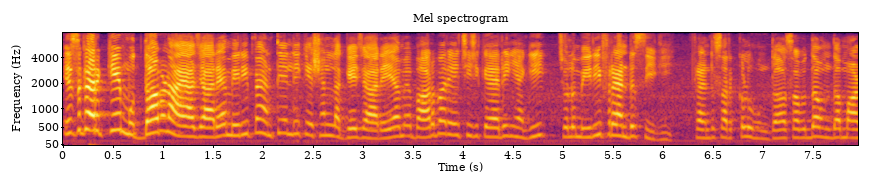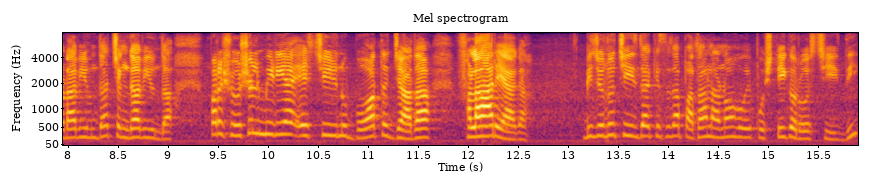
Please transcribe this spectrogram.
ਇਸ ਕਰਕੇ ਮੁੱਦਾ ਬਣਾਇਆ ਜਾ ਰਿਹਾ, ਮੇਰੀ ਭੈਣ ਤੇ ਐਲੀਗੇਸ਼ਨ ਲੱਗੇ ਜਾ ਰਹੇ ਆ, ਮੈਂ ਬਾਰ-ਬਾਰ ਇਹ ਚੀਜ਼ ਕਹਿ ਰਹੀ ਹਾਂਗੀ, ਚਲੋ ਮੇਰੀ ਫਰੈਂਡ ਸੀਗੀ ਫਰੈਂਡ ਸਰਕਲ ਹੁੰਦਾ, ਸਭ ਦਾ ਹੁੰਦਾ, ਮਾੜਾ ਵੀ ਹੁੰਦਾ, ਚੰਗਾ ਵੀ ਹੁੰਦਾ, ਪਰ ਸੋਸ਼ਲ ਮੀਡੀਆ ਇਸ ਚੀਜ਼ ਨੂੰ ਬਹੁਤ ਜ਼ਿਆਦਾ ਫੈਲਾ ਰਿਹਾਗਾ ਵੀ ਜਦੋਂ ਚੀਜ਼ ਦਾ ਕਿਸੇ ਦਾ ਪਤਾ ਨਾ ਨਾ ਹੋਵੇ, ਪੁਸ਼ਟੀ ਕਰੋ ਉਸ ਚੀਜ਼ ਦੀ,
